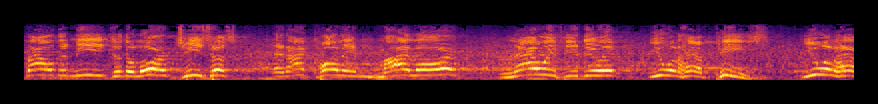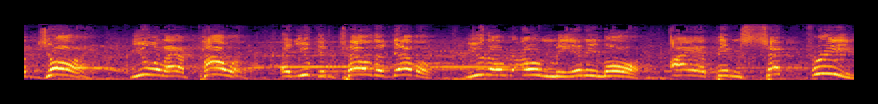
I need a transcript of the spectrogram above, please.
bow the knee to the Lord Jesus and I call him my Lord. Now, if you do it, you will have peace. You will have joy. You will have power. And you can tell the devil, you don't own me anymore. I have been set free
